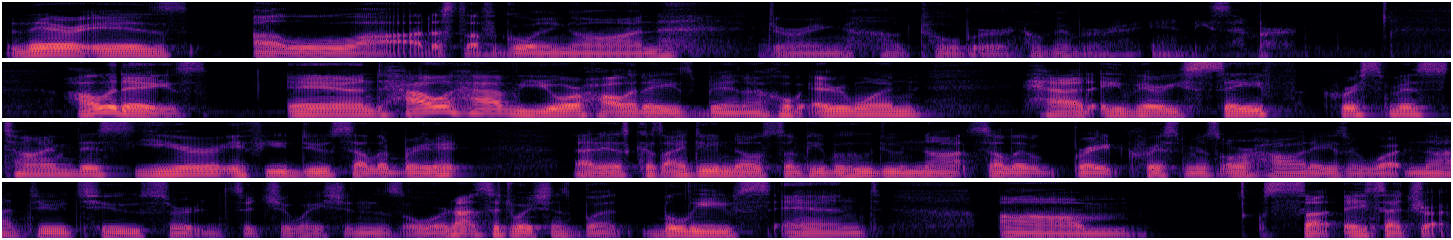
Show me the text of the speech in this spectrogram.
there is a lot of stuff going on during October, November, and December. Holidays. And how have your holidays been? I hope everyone had a very safe Christmas time this year if you do celebrate it. That is because I do know some people who do not celebrate Christmas or holidays or whatnot due to certain situations or not situations, but beliefs and um, etc.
